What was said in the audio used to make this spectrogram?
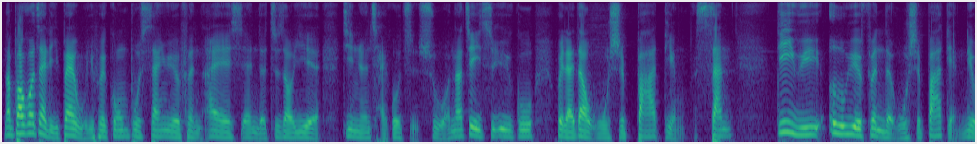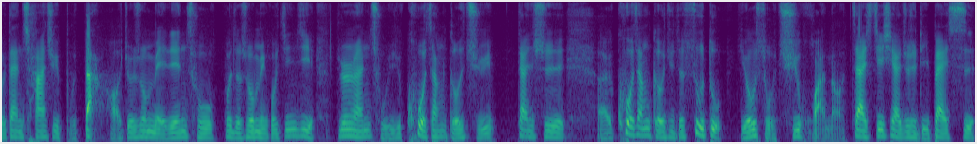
那包括在礼拜五也会公布三月份 ISM 的制造业经人采购指数哦。那这一次预估会来到五十八点三。低于二月份的五十八点六，但差距不大。哈，就是说美联储或者说美国经济仍然处于扩张格局。但是，呃，扩张格局的速度有所趋缓哦。在接下来就是礼拜四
